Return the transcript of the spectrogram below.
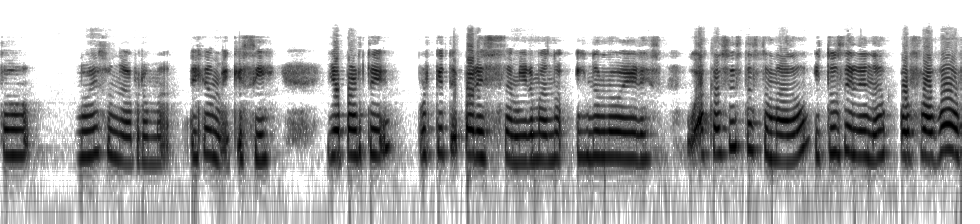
Todo no es una broma. Díganme que sí. Y aparte, ¿por qué te pareces a mi hermano y no lo eres? ¿O acaso estás tomado? Y tú, Selena, por favor,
